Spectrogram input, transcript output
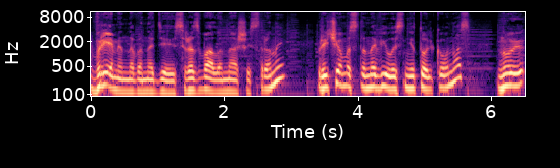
временного, надеюсь, развала нашей страны, причем остановилась не только у нас – и,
